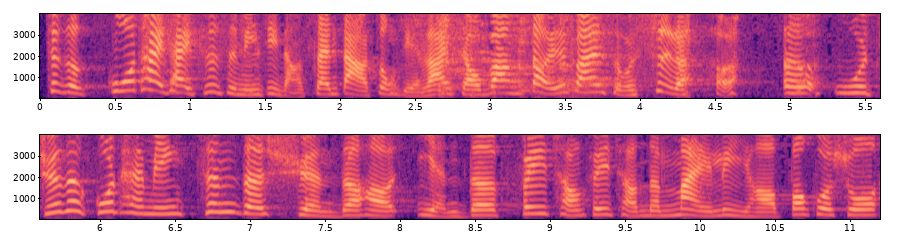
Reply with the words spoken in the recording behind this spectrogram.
这个郭太太支持民进党三大重点。来，小芳，到底是发生什么事了？呃，我觉得郭台铭真的选的哈，演的非常非常的卖力哈，包括说。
